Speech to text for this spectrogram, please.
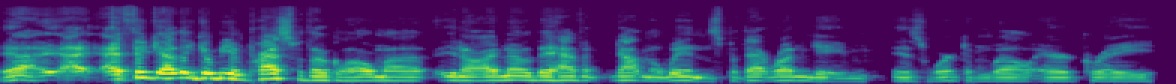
Yeah. I, I think I think you'll be impressed with Oklahoma. You know, I know they haven't gotten the wins, but that run game is working well. Eric Gray,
